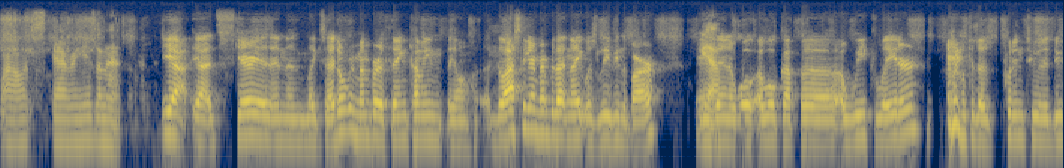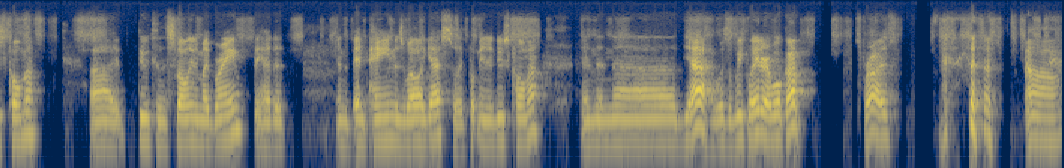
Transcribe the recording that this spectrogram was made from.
Wow, it's scary, isn't it? Yeah, yeah, it's scary. And then, like I said, I don't remember a thing coming. You know, the last thing I remember that night was leaving the bar, and Yeah. then I woke, I woke up uh, a week later because I was put into an induced coma uh, due to the swelling in my brain. They had to, and, and pain as well, I guess. So they put me in induced coma, and then uh, yeah, it was a week later. I woke up. Surprise. Oh,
